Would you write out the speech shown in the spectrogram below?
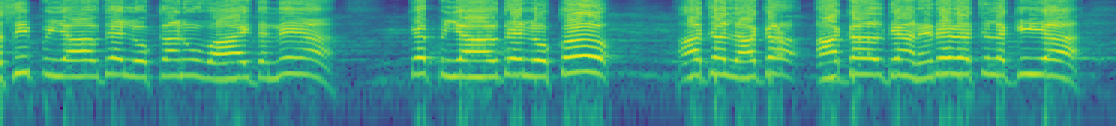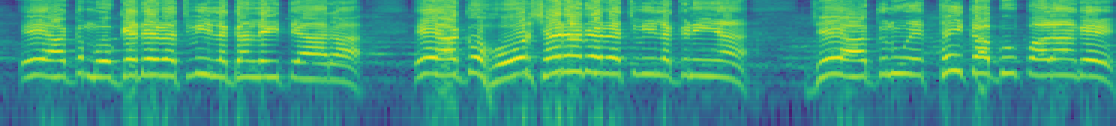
ਅਸੀਂ ਪੰਜਾਬ ਦੇ ਲੋਕਾਂ ਨੂੰ ਆਵਾਜ਼ ਦਿੰਨੇ ਆ ਕਿ ਪੰਜਾਬ ਦੇ ਲੋਕੋ, ਅੱਜ ਅਲੱਗ ਅੱਗ ਲੁਧਿਆਣੇ ਦੇ ਵਿੱਚ ਲੱਗੀ ਆ। ਇਹ ਅੱਗ ਮੋਗੇ ਦੇ ਵਿੱਚ ਵੀ ਲੱਗਣ ਲਈ ਤਿਆਰ ਆ। ਇਹ ਅੱਗ ਹੋਰ ਸ਼ਹਿਰਾਂ ਦੇ ਵਿੱਚ ਵੀ ਲੱਗਣੀ ਆ। ਜੇ ਅੱਗ ਨੂੰ ਇੱਥੇ ਹੀ ਕਾਬੂ ਪਾਲਾਂਗੇ,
